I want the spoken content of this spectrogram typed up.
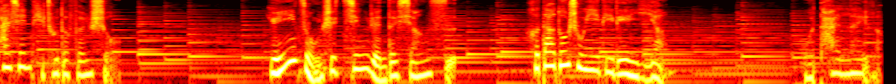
他先提出的分手。原因总是惊人的相似，和大多数异地恋一样。我太累了，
